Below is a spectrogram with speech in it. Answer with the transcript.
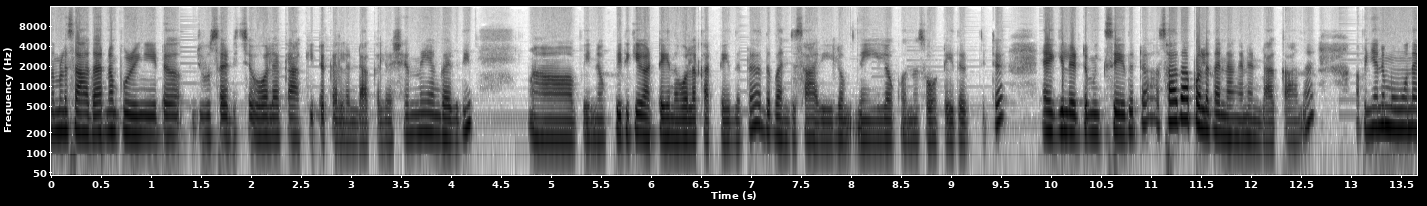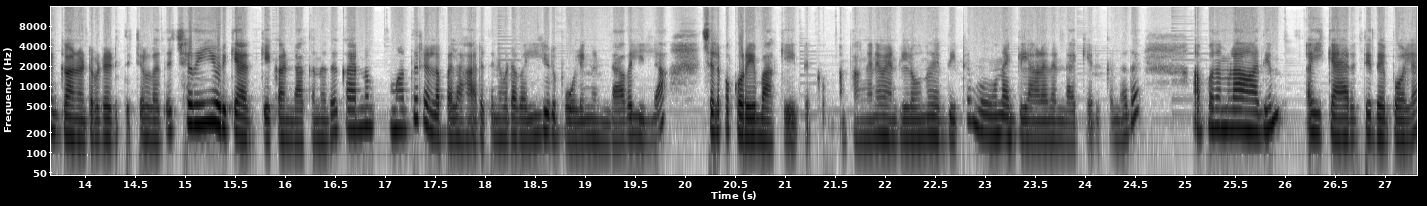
നമ്മൾ സാധാരണ പുഴുങ്ങിയിട്ട് ജ്യൂസ് അടിച്ച പോലെയൊക്കെ ആക്കിയിട്ടൊക്കെ അല്ല ഉണ്ടാക്കൽ. പക്ഷെ ഇന്ന് ഞാൻ കരുതി പിന്നെ ഉപ്പിരിക്ക് കട്ട് ചെയ്യുന്ന പോലെ കട്ട് ചെയ്തിട്ട് അത് പഞ്ചസാരയിലും നെയ്യിലും ഒക്കെ ഒന്ന് സോട്ട് ചെയ്തെടുത്തിട്ട് എഗ്ഗിലിട്ട് മിക്സ് ചെയ്തിട്ട് സാധാ പോലെ തന്നെ അങ്ങനെ ഉണ്ടാക്കാമെന്ന് അപ്പം ഞാൻ മൂന്ന് എഗ്ഗാണ് കേട്ടോ ഇവിടെ എടുത്തിട്ടുള്ളത്. ചെറിയൊരു ക്യാരറ്റ് കേക്ക് ഉണ്ടാക്കുന്നത്. കാരണം മധുരമുള്ള പലഹാരത്തിന് ഇവിടെ വലിയൊരു പോളിംഗ് ഉണ്ടാവലില്ല. ചിലപ്പോൾ കുറേ ബാക്കിയായിട്ട് നിൽക്കും അപ്പം അങ്ങനെ വേണ്ടല്ലോ എന്ന് കരുതിയിട്ട് മൂന്ന് എഗ്ഗിലാണ് ഇത് ഉണ്ടാക്കിയെടുക്കുന്നത്. അപ്പോൾ നമ്മൾ ആദ്യം ഈ ക്യാരറ്റ് ഇതേപോലെ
